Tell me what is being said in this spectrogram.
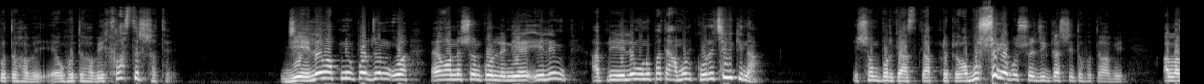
করতে হবে হতে হবে ইখলাসের সাথে। যে এলেম আপনি উপার্জন অন্বেষণ করলেন এলেম, আপনি এলেম অনুপাতে আমল করেছেন কিনা? এ সম্পর্কে আজকে আপনাকে অবশ্যই অবশ্যই জিজ্ঞাসিত হতে হবে। আল্লাহ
